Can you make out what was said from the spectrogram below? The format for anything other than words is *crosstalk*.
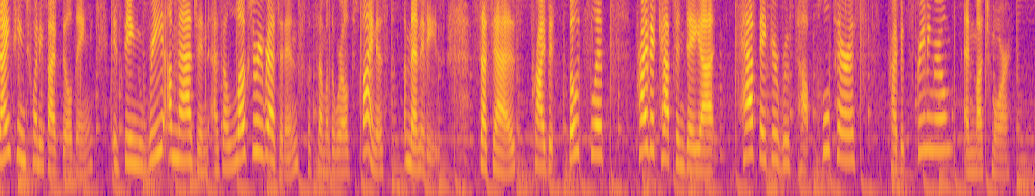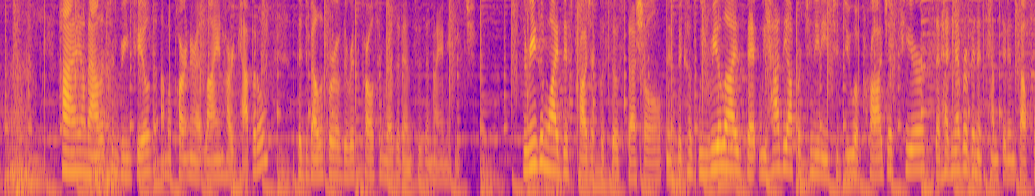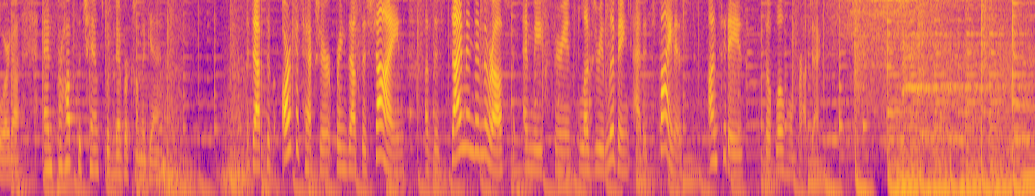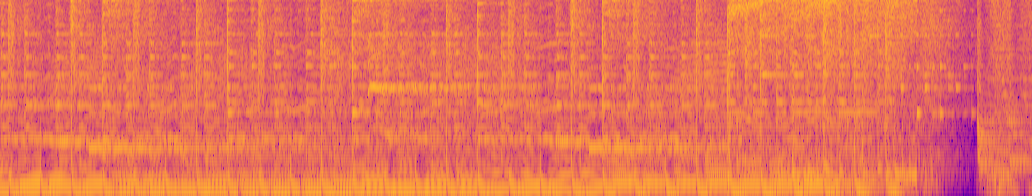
1925 building is being reimagined as a luxury residence with some of the world's finest amenities, such as private boat slip, private captain day yacht, half-acre rooftop pool terrace, private screening room, and much more. Hi, I'm Allison Greenfield. I'm a partner at Lionheart Capital, the developer of the Ritz-Carlton Residences in Miami Beach. The reason why this project was so special is because we realized that we had the opportunity to do a project here that had never been attempted in South Florida, and perhaps the chance would never come again. Adaptive architecture brings out the shine of this diamond in the rough, and we experience luxury living at its finest on today's SoFlo Home Project.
